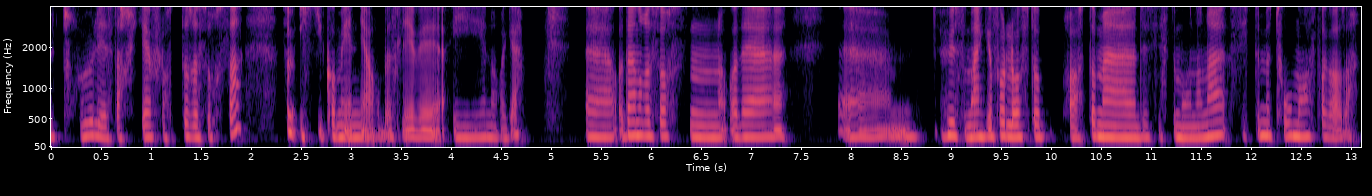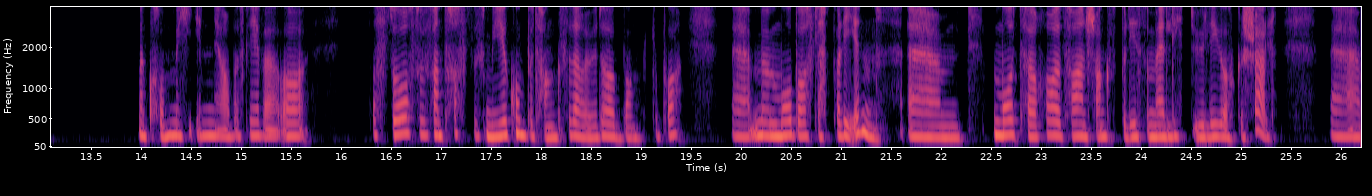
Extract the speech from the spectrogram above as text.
utrolig sterke, flotte ressurser som ikke kommer inn i arbeidslivet i, i Norge. Uh, og den ressursen og det hun som jeg har fått lov til å prate med de siste månedene, sitter med to mastergrader, men kommer ikke inn i arbeidslivet. og det står så fantastisk mye kompetanse der ute å banke på. Eh, vi må bare slippe de inn. Eh, vi må tørre å ta en sjanse på de som er litt ulike oss sjøl. Eh,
